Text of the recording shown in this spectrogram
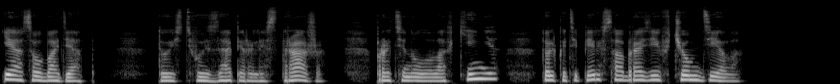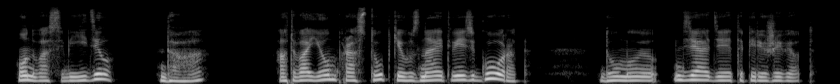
и освободят. «То есть вы заперли стража?» — протянула Лавкинья, только теперь сообразив, в чем дело. «Он вас видел?» «Да». «О твоем проступке узнает весь город. Думаю, дядя это переживет.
